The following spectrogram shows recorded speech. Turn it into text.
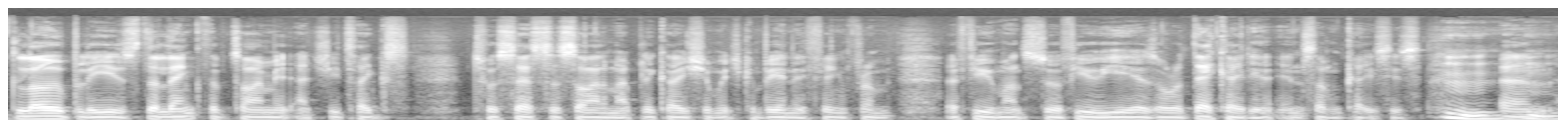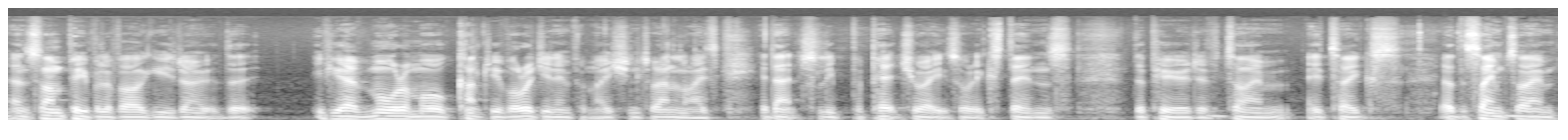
globally is the length of time it actually takes to assess asylum application, which can be anything from a few months to a few years or a decade in, in some cases. Mm, And, and some people have argued you know, that if you have more and more country of origin information to analyse, it actually perpetuates or extends the period of time it takes. At the same time,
